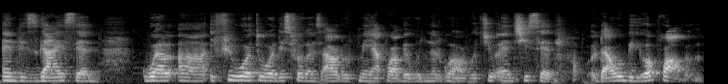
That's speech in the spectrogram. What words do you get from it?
And this guy said, well, uh, if you were to wear this fragrance out with me, I probably would not go out with you. And she said, that would be your problem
